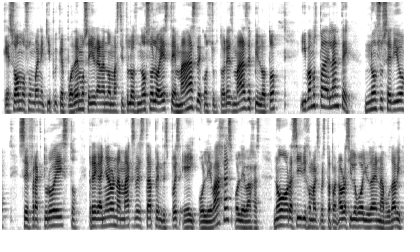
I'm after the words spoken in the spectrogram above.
que somos un buen equipo y que podemos seguir ganando más títulos. No solo este, más de constructores, más de piloto. Y vamos para adelante. No sucedió, se fracturó esto, regañaron a Max Verstappen después, hey, o le bajas o le bajas. No, ahora sí, dijo Max Verstappen, ahora sí lo voy a ayudar en Abu Dhabi.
